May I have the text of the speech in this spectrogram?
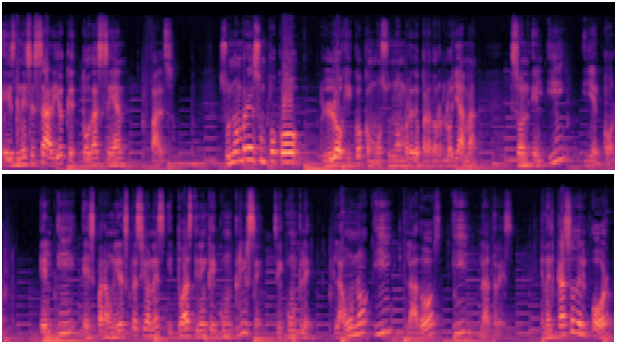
es necesario que todas sean falso. Su nombre es un poco lógico, como su nombre de operador lo llama, son el i y el or. El i es para unir expresiones y todas tienen que cumplirse. Se cumple la 1 y la 2 y la 3. En el caso del or,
